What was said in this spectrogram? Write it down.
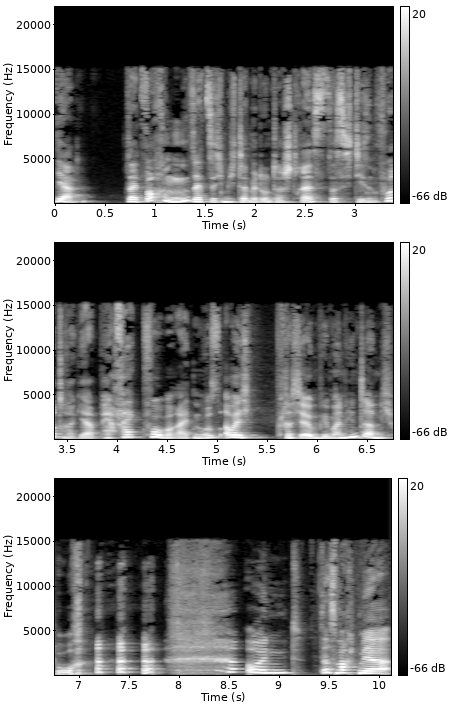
ja, seit Wochen setze ich mich damit unter Stress, dass ich diesen Vortrag ja perfekt vorbereiten muss, aber ich kriege irgendwie meinen Hintern nicht hoch. und das macht mir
